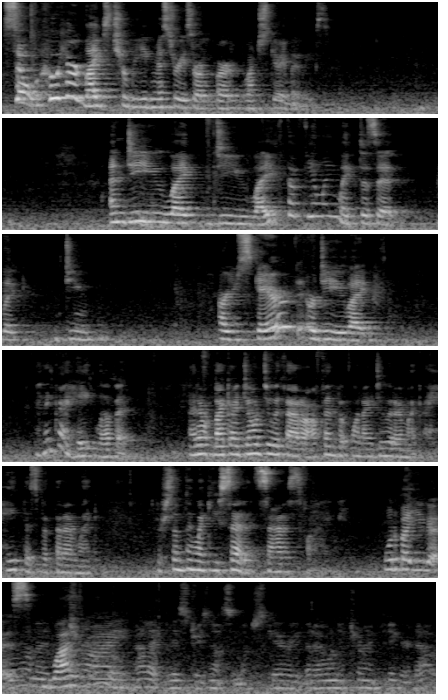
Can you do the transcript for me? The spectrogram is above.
so who here likes to read mysteries or, or watch scary movies? And do you like do you like the feeling? Like does it like do you are you scared or do you like I think I hate love it. I don't like I don't do it that often, but when I do it, I'm like I hate this, but then I'm like, there's something like you said, it's satisfying. What about you guys? I Why try, I like mysteries, not so much scary, but I wanna try and figure it out.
